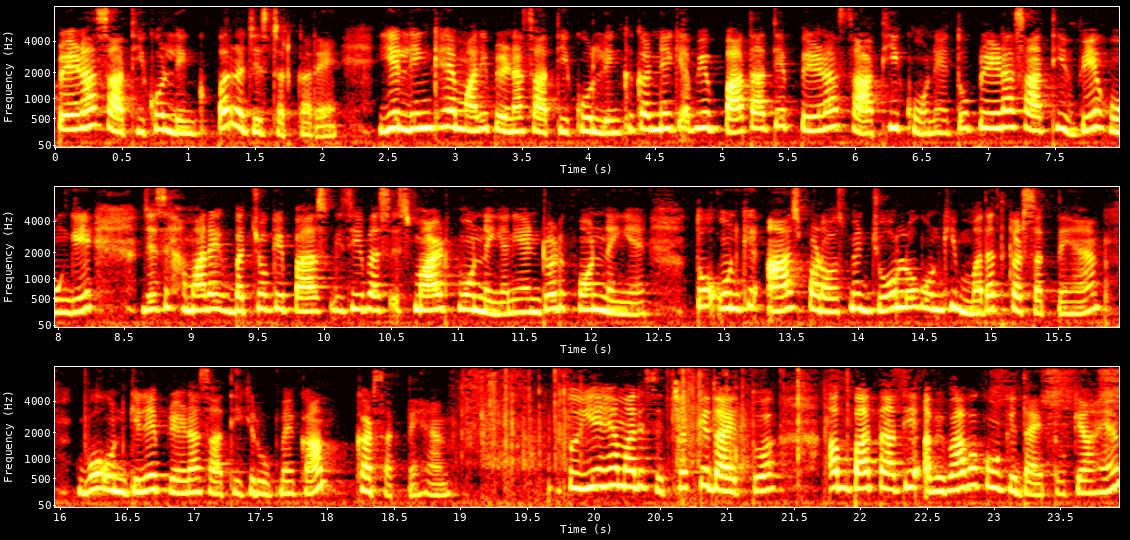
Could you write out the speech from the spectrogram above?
प्रेरणा साथी को लिंक पर रजिस्टर करें। ये लिंक है हमारी प्रेरणा साथी को लिंक करने की। अब ये बात आती है प्रेरणा साथी कौन है? तो प्रेरणा साथी वे होंगे, जैसे हमारे बच्चों के पास किसी के पास स्मार्टफ़ोन नहीं यानी एंड्रॉइड फ़ोन नहीं है तो उनके आस पड़ोस में जो लोग उनकी मदद कर सकते हैं, वो उनके लिए प्रेरणा साथी के रूप में काम कर सकते हैं। तो ये है हमारे शिक्षक के दायित्व। अब बात आती है अभिभावकों के दायित्व क्या है?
